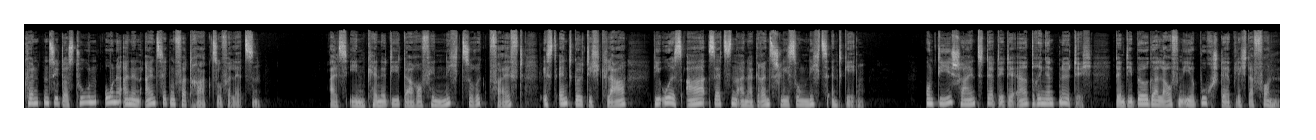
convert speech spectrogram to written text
könnten sie das tun, ohne einen einzigen Vertrag zu verletzen. Als ihn Kennedy daraufhin nicht zurückpfeift, ist endgültig klar, die USA setzen einer Grenzschließung nichts entgegen. Und die scheint der DDR dringend nötig, denn die Bürger laufen ihr buchstäblich davon.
